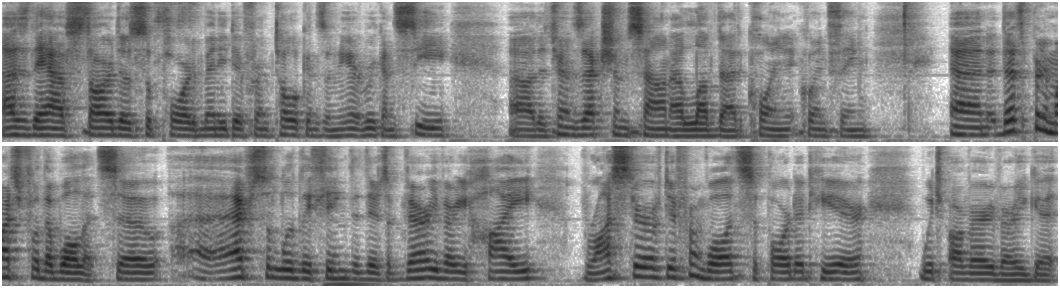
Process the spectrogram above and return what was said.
as they have started to support many different tokens. And here we can see uh, the transaction sound. I love that coin coin thing. And that's pretty much for the wallet. So I absolutely think that there's a very, very high roster of different wallets supported here, which are very, very good.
